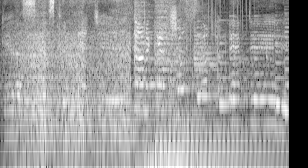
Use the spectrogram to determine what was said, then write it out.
get ourselves connected. Gotta get yourself connected.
